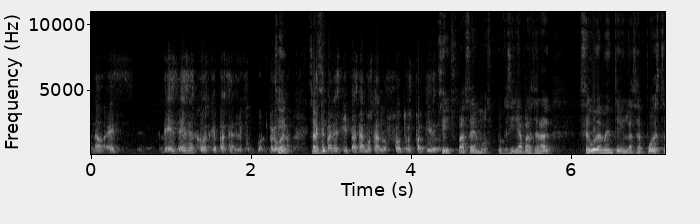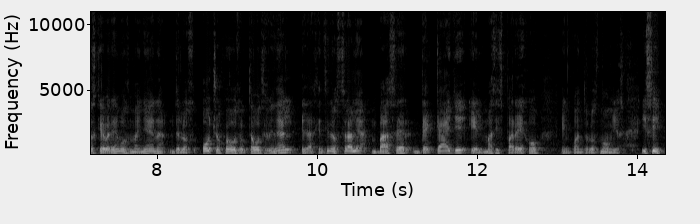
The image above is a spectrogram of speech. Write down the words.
no, es, es, esas cosas que pasan en el fútbol. Pero bueno, ¿qué te parece si pasamos a los otros partidos? Sí, pasemos, porque sí, ya para cerrar, seguramente en las apuestas que veremos mañana de los ocho juegos de octavos de final, el Argentina-Australia va a ser de calle el más disparejo en cuanto a los momios. Y sí,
